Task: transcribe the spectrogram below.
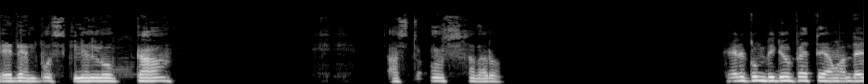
এডেন পুষ্কিনের লোকটা জাস্ট অসাধারণ। এরকম ভিডিও পেতে আমাদের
